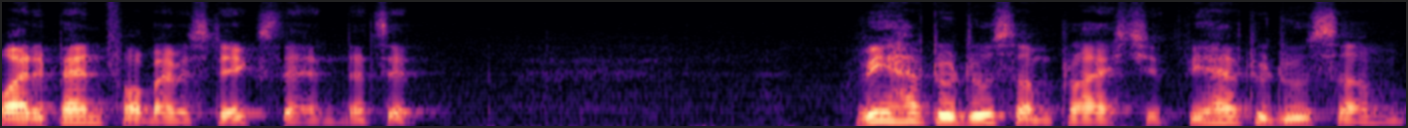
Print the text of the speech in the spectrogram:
oh, I repent for my mistakes, then that's it we have to do some prayashchit. We have to do some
